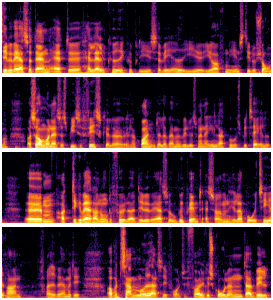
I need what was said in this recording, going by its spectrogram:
det vil være sådan, at uh, halalkød ikke vil blive serveret i, i offentlige institutioner, og så må man altså spise fisk eller, eller grønt, eller hvad man vil, hvis man er indlagt på hospitalet. Øhm, og det kan være, at der er nogen, der føler, at det vil være så ubekvemt, at så vil man hellere bo i Teheran. Fred være med det. Og på samme måde, altså i forhold til folkeskolerne, der vil,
